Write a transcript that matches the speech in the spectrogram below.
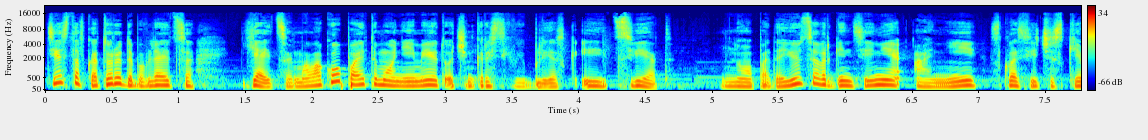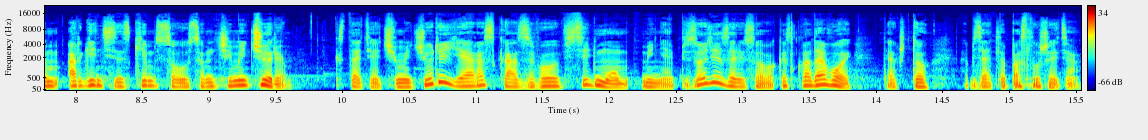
тесто, в которое добавляются яйца и молоко, поэтому они имеют очень красивый блеск и цвет. Ну а подаются в Аргентине они с классическим аргентинским соусом чимичури. Кстати, о чимичуре я рассказываю в седьмом мини-эпизоде «Зарисовок из кладовой», так что обязательно послушайте.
